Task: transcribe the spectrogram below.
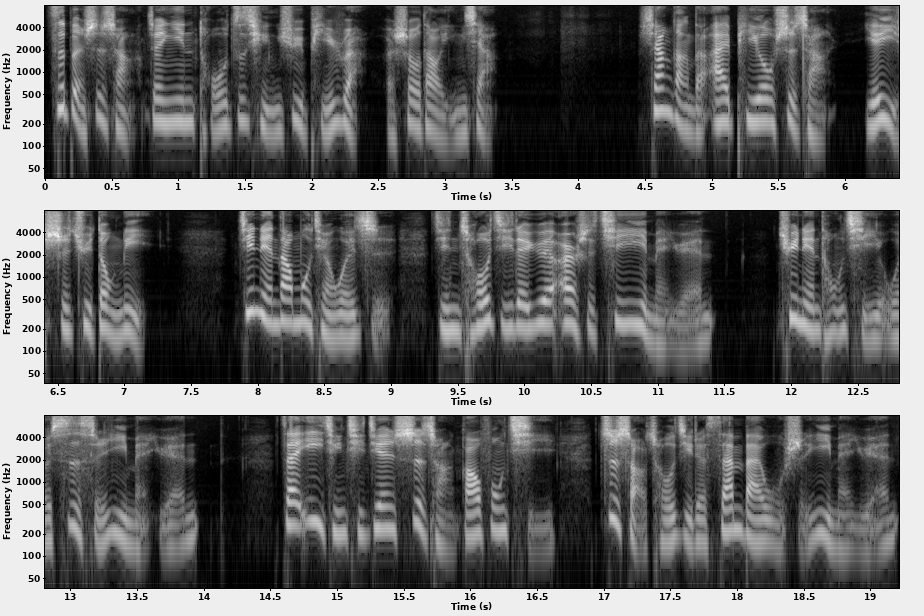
资本市场正因投资情绪疲软而受到影响。香港的 IPO 市场也已失去动力。今年到目前为止，仅筹集了约二十七亿美元，去年同期为四十亿美元。在疫情期间市场高峰期，至少筹集了三百五十亿美元。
